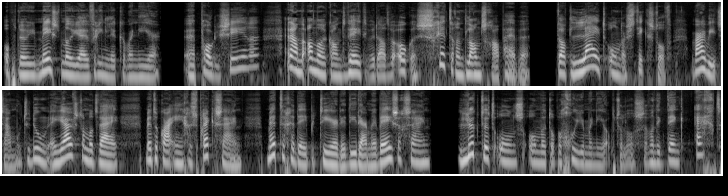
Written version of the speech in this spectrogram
op de meest milieuvriendelijke manier uh, produceren. En aan de andere kant weten we dat we ook een schitterend landschap hebben dat leidt onder stikstof, waar we iets aan moeten doen. En juist omdat wij met elkaar in gesprek zijn met de gedeputeerden die daarmee bezig zijn, lukt het ons om het op een goede manier op te lossen. Want ik denk echt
